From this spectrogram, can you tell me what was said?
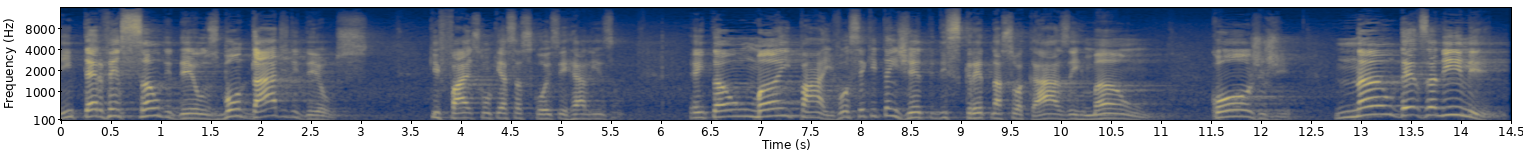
intervenção de Deus, bondade de Deus, que faz com que essas coisas se realizam. Então, mãe e pai, você que tem gente discreta na sua casa, irmão, cônjuge, não desanime.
